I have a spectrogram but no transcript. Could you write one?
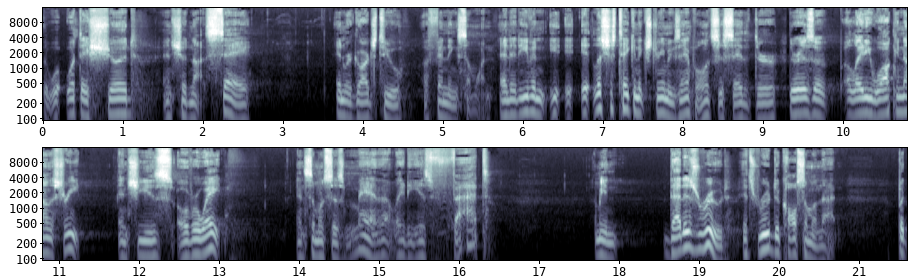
what they should and should not say in regards to offending someone. And it even, it, it, let's just take an extreme example. Let's just say that there, there is a, a lady walking down the street and she's overweight. And someone says, Man, that lady is fat. I mean, that is rude. It's rude to call someone that. But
